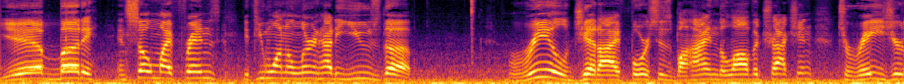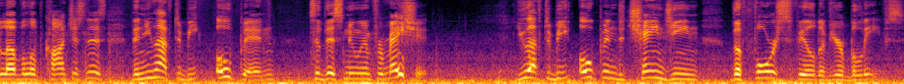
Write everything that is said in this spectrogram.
yeah, buddy. And so, my friends, if you want to learn how to use the real Jedi forces behind the law of attraction to raise your level of consciousness, then you have to be open to this new information. You have to be open to changing the force field of your beliefs.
